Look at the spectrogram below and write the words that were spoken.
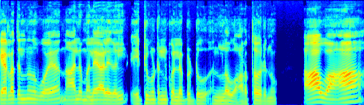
കേരളത്തിൽ നിന്ന് പോയ നാല് മലയാളികൾ ഏറ്റുമുട്ടലിൽ കൊല്ലപ്പെട്ടു എന്നുള്ള വാർത്ത വരുന്നു. ആ ആ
